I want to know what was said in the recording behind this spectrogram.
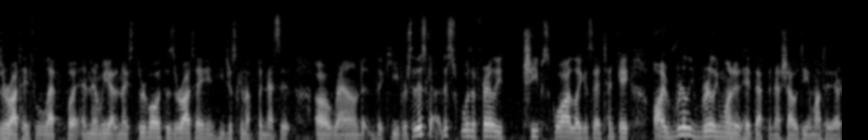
Zarate's left foot. And then we got a nice through ball to Zarate, and he's just gonna finesse it around the keeper. So this guy, this was a fairly cheap squad. Like I said, 10k. Oh, I really, really wanted to hit that finesse shot with Diamante there.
